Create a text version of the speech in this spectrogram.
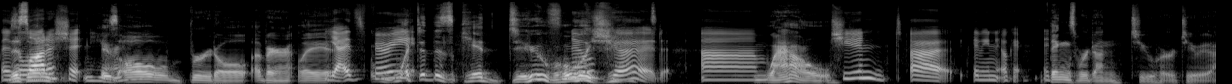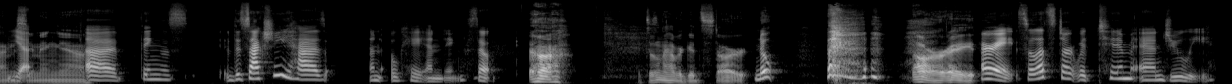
This a lot of shit in here. Is all brutal, apparently. yeah, it's very. What did this kid do? it's Holy no shit. good. Um. Wow. She didn't. Uh. I mean, okay. It, Things were done to her too, I'm Yeah. assuming, yeah. uh. Things. This actually has an okay ending. So Ugh. It doesn't have a good start. nope. All right. All right, so let's start with Tim and Julie.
